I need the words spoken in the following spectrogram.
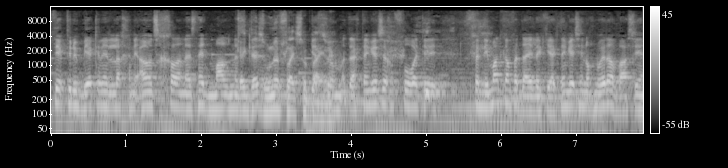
steek toe die beker in die lug en die ouens gil en dit is net mal en dit is- Kyk, dis hoendervleis verby. Ja, so, ek dink dit is 'n gevoel wat jy vir niemand kan verduidelik nie. Ek dink as jy nog nooit daar was nie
